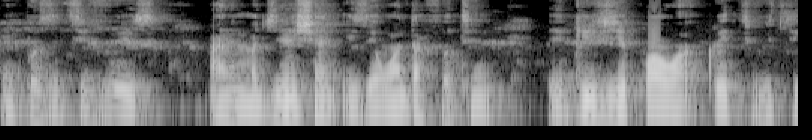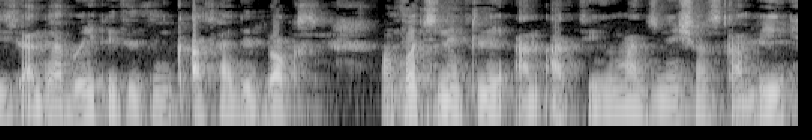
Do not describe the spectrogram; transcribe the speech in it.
in positive ways. And imagination is a wonderful thing. It gives you power, creativity, and the ability to think outside the box. Unfortunately, an active imagination can be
